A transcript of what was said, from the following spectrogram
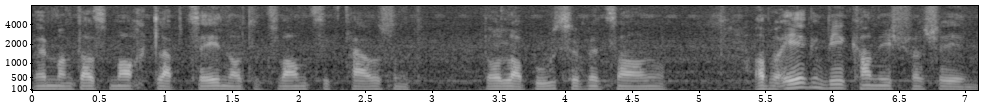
wenn man das macht, glaube 10.000 oder 20.000 Dollar Buße bezahlen. Aber irgendwie kann ich verstehen.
